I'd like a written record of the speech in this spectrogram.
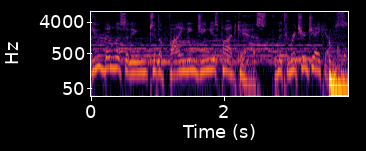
You've been listening to the Finding Genius podcast with Richard Jacobs.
